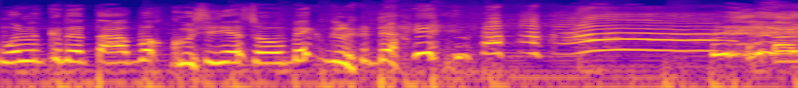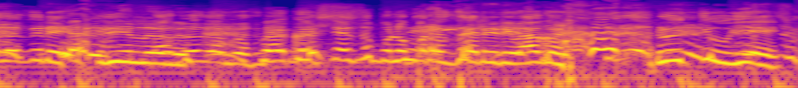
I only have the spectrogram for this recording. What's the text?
Mulut kena tabok Gusinya sobek dulu dah Bagus ini. Bagus bagus Bagus. Bagusnya 10% ini bagus Lucu ye 10%.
